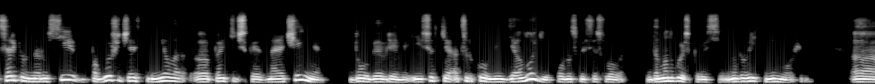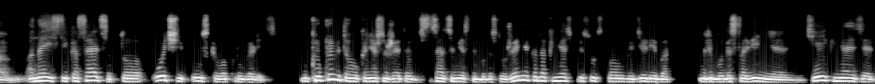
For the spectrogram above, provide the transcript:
церковь на Руси по большей части имела э, политическое значение долгое время, и все-таки о церковной идеологии, в полном смысле слова, до монгольской Руси мы говорить не можем. Э, она, если касается, то очень узкого круга лиц. Ну, кроме того, конечно же, это совместное богослужение, когда князь присутствовал где-либо, или благословение детей князя.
